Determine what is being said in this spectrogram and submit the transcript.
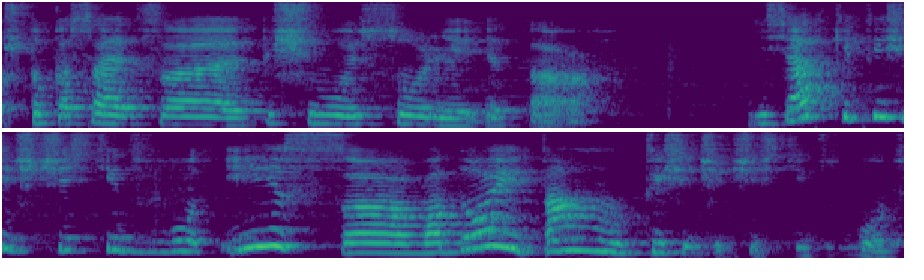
что касается пищевой соли, это десятки тысяч частиц в год. И с а, водой там тысячи частиц в год.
